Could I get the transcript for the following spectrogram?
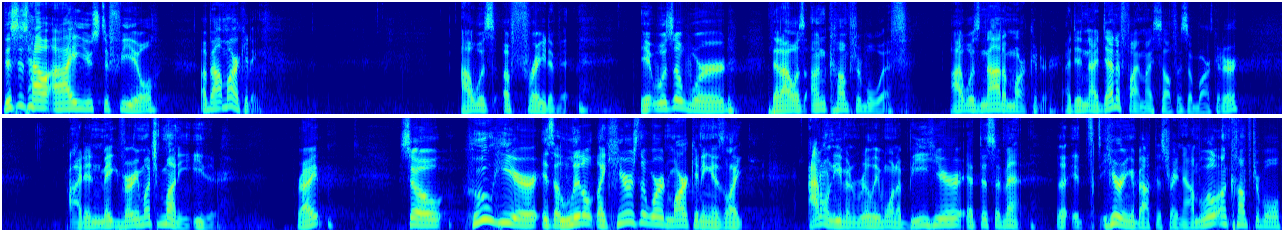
This is how I used to feel about marketing. I was afraid of it. It was a word that I was uncomfortable with. I was not a marketer. I didn't identify myself as a marketer. I didn't make very much money either, right? So, who here is a little like, here's the word marketing is like, I don't even really want to be here at this event. Uh, it's hearing about this right now. I'm a little uncomfortable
